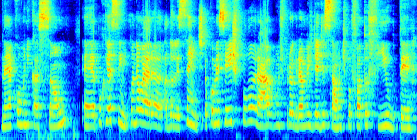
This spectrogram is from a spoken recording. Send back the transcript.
né, comunicação, é, porque assim, quando eu era adolescente, eu comecei a explorar alguns programas de edição, tipo Photofilter,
